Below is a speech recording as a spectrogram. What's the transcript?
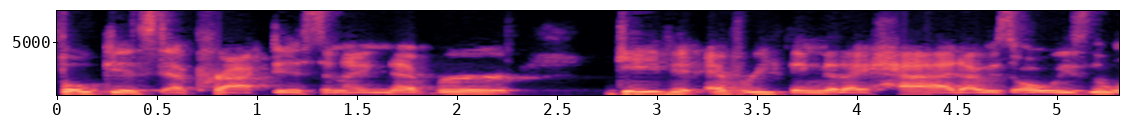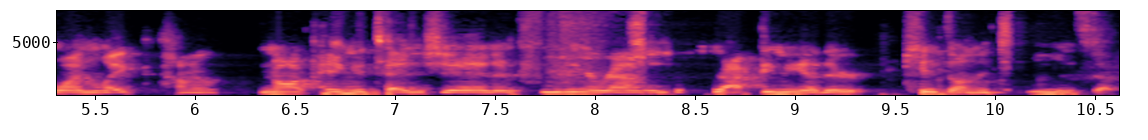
focused at practice and I never gave it everything that I had. I was always the one like kind of not paying attention and fooling around and distracting the other kids on the team and stuff.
